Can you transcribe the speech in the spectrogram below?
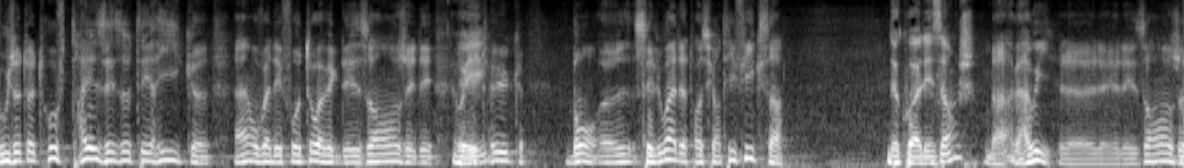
où je te trouve très ésotérique. Hein, on voit des photos avec des anges et des, et Oui. des trucs. Bon, euh, c'est loin d'être scientifique, ça. De quoi, les anges? Bah, bah oui, euh, les, les anges,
